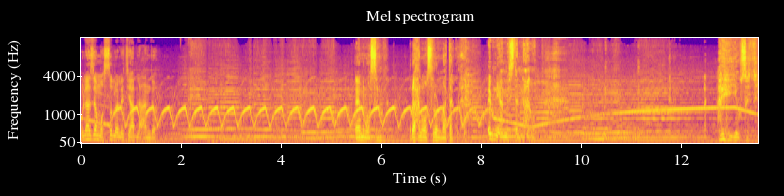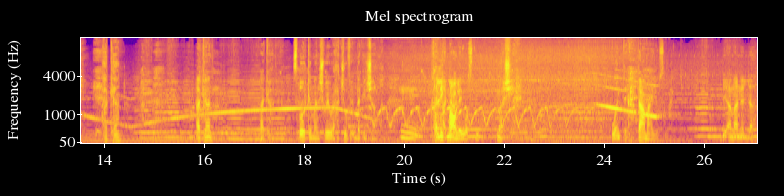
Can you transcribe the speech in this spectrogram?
ولازم وصل له التياب لعنده إيه منوصلهم راح نوصلهم ما تاكل. هم ابني عم يستناهم هي هي وصيتي هكان هكان هكان صبور كمان شوي وراح تشوف ابنك إن شاء الله. خليك معه ليوصلوا. ماشي. وأنت تعا معي لو سمحت. بأمان الله.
